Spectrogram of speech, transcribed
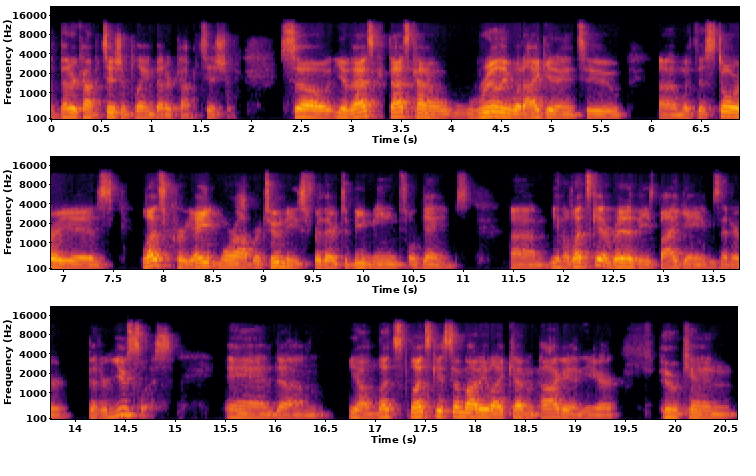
the better competition, playing better competition. So, you know, that's that's kind of really what I get into um, with this story is let's create more opportunities for there to be meaningful games. Um, you know, let's get rid of these buy games that are that are useless, and um, you know, let's let's get somebody like Kevin Pauga in here who can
